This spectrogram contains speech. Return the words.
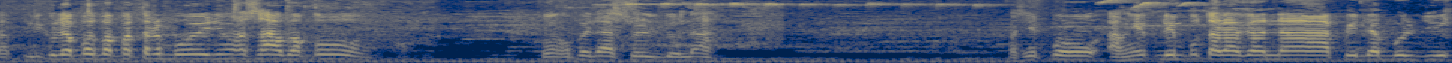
Hindi ko na pa papatrabuhin yung asawa ko. Kung ako pinasweldo na. Kasi po, ang hip din po talaga na PWD,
